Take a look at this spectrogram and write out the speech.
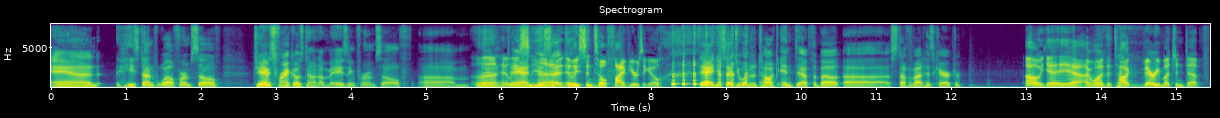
And he's done well for himself. James Franco's done amazing for himself. Um, Uh, at Dan, least, you said at you, least until five years ago. Dan, you said you wanted to talk in depth about uh, stuff about his character. oh yeah, yeah. yeah. I wanted to talk very much in depth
